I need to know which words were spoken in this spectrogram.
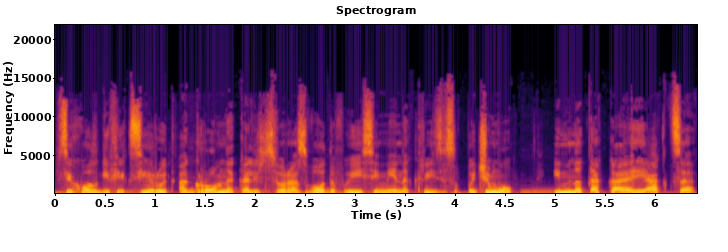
психологи фиксируют огромное количество разводов и семейных кризисов. Почему? Именно такая реакция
